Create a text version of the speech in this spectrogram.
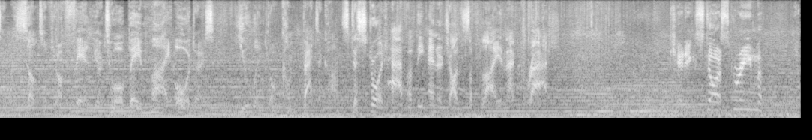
As a result of your failure to obey my orders, you and your combaticons destroyed half of the energon supply in that crash. Kidding, Starscream? The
